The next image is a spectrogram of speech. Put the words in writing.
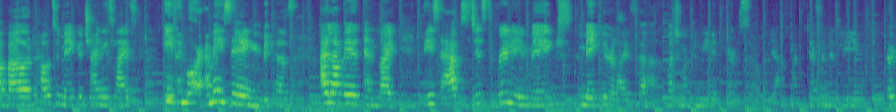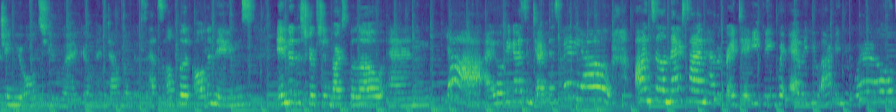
about how to make your Chinese life even more amazing because I love it and like these apps just really makes make your life uh, much more convenient here. So yeah I'm definitely urging you all to uh, go and download those apps. I'll put all the names in the description box below and hope you guys enjoyed this video. Until next time, have a great day, evening, wherever you are in the world.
